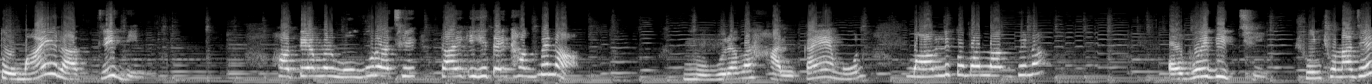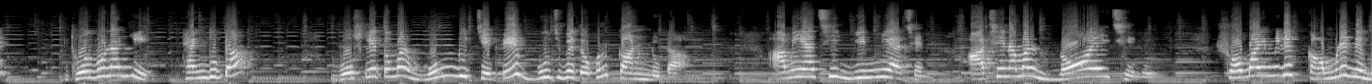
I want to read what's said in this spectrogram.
তোমায় রাত্রি দিন। হাতে আমার মুগুর আছে, তাই কি হেতাই থাকবে না? মুগুর আমার হালকা এমন, মারলে তোমার লাগবে না? অভয় দিচ্ছি, শুনছো না যে? ধরবো নাকি ঠ্যাং দুটা? বসলে তোমার মুন্ডু চেপে বুঝবে তখন কাণ্ডটা। আমি আছি, গিন্নি আছেন আছেন আমার নয় ছেলে। সবাই মিলে কামড়ে দেব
